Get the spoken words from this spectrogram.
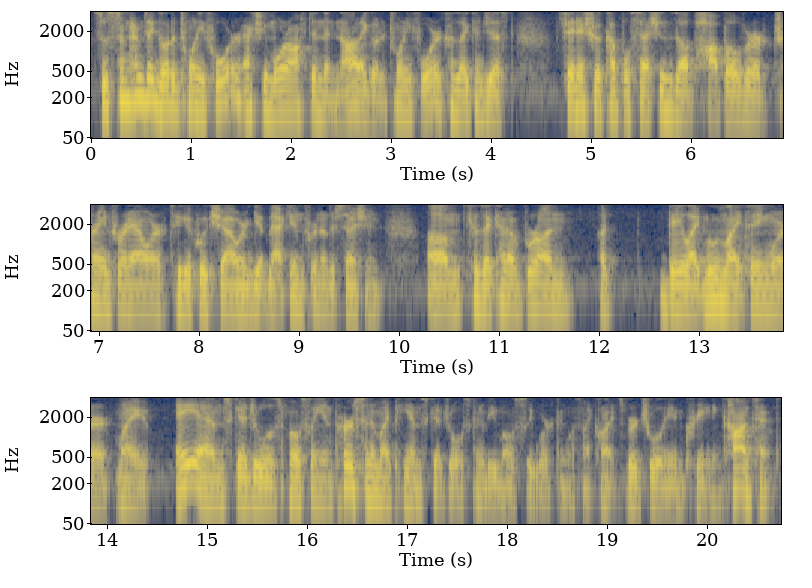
So sometimes I go to 24. Actually, more often than not, I go to 24 because I can just finish a couple sessions up, hop over, train for an hour, take a quick shower, and get back in for another session. Because um, I kind of run a daylight moonlight thing where my AM schedule is mostly in person, and my PM schedule is going to be mostly working with my clients virtually and creating content.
